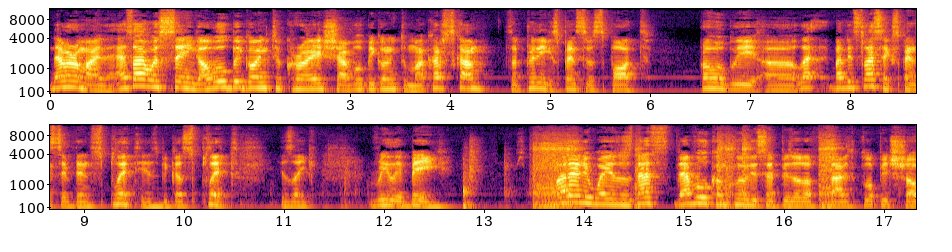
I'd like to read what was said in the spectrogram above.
Never mind. As I was saying, I will be going to Croatia. I will be going to Makarska. It's a pretty expensive spot. Probably, uh, but it's less expensive than Split is because Split is like really big. But anyways, that's that will conclude this episode of the David Klopic show.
